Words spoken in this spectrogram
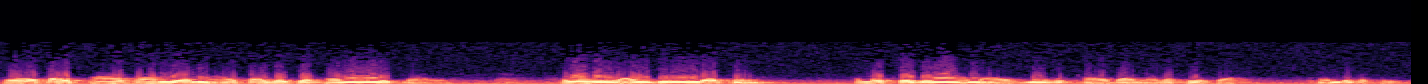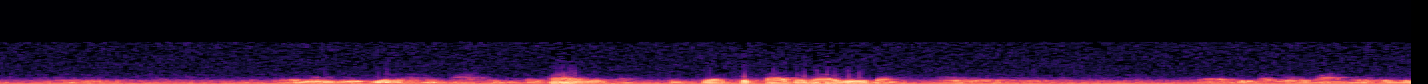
แล้วไปข้าวความเย็นหายไปก็เจ็บภายในนิดหน่อยถ้าไม่มีแรงจริงเล็ดหนึ่ง ถ้าไม่เคยได้มาได้ไม่คุกเข่าได้เราก็เทียบได้นั้นปกติลูกที่เดียวอนุภาพเป็นใช่จะพุทธาเป็นวาวีนะโอ้แต่ที่โรงพยาบาลหมดไม่ไม่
